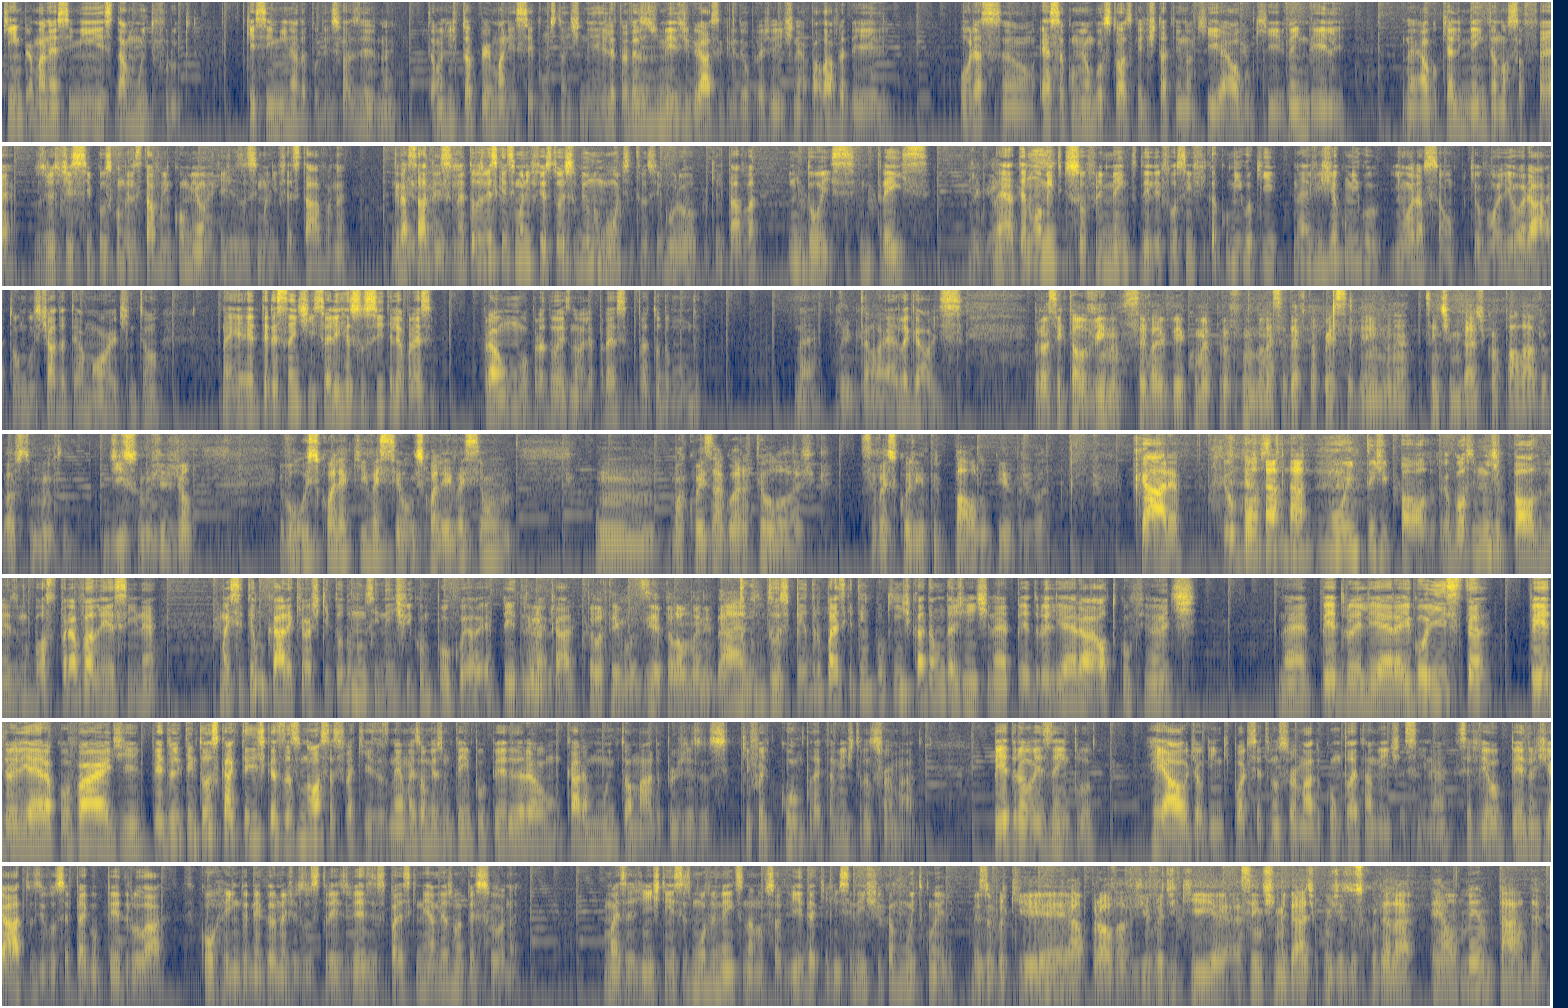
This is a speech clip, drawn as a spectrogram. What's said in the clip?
Quem permanece em mim, esse dá muito fruto. Porque sem mim nada podeis fazer, né? Então a gente precisa permanecer constante nele, através dos meios de graça que ele deu pra gente, né? A palavra dele, oração, essa comunhão gostosa que a gente está tendo aqui é algo que vem dele, né? Algo que alimenta a nossa fé. Os discípulos, quando eles estavam em comunhão, é que Jesus se manifestava, né? Engraçado Verdade. isso, né? Todas as vezes que ele se manifestou, ele subiu no monte, se transfigurou, porque ele estava em dois, em três. Legal, né? Até no momento de sofrimento dele, ele falou assim: fica comigo aqui, né? Vigia comigo em oração, porque eu vou ali orar, estou angustiado até a morte. Então, né? é interessante isso. Ele ressuscita, ele aparece para um ou para dois? Não, ele aparece para todo mundo, né? Então é legal isso. Para você que está ouvindo, você vai ver como é profundo, né? Você deve estar tá percebendo, né? Essa intimidade com a palavra. Eu gosto muito disso no jejum. Eu vou, o escolhe aqui vai ser, o escolhe aí vai ser um, um, uma coisa agora teológica. Você vai escolher entre Paulo ou Pedro agora? Cara, eu gosto muito de Paulo. Eu gosto muito de Paulo mesmo. Gosto para valer, assim, né? Mas se tem um cara que eu acho que todo mundo se identifica um pouco, é, é Pedro, né, Pedro, né, cara? Pela teimosia, pela humanidade. Tudo. Pedro parece que tem um pouquinho de cada um da gente, né? Pedro, ele era autoconfiante, né? Pedro, ele era egoísta. Pedro, ele era covarde. Pedro, ele tem todas as características das nossas fraquezas, né? Mas, ao mesmo tempo, Pedro era um cara muito amado por Jesus, que foi completamente transformado. Pedro é o exemplo real de alguém que pode ser transformado completamente, assim, né? Você vê o Pedro de Atos e você pega o Pedro lá correndo negando a Jesus três vezes, parece que nem a mesma pessoa, né? Mas a gente tem esses movimentos na nossa vida que a gente se identifica muito com ele. Mesmo porque é a prova viva de que essa intimidade com Jesus, quando ela é aumentada,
